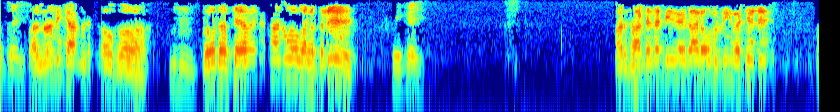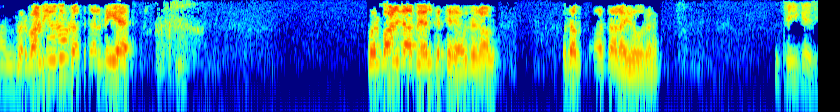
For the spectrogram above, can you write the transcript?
ਅੱਛਾ ਜੀ। ਪਰ ਨਾ ਨਹੀਂ ਜਾਣਦੇ ਲੋਕ। ਜੋ ਦੱਸੇ ਹੋਏ ਨੇ ਸਾਨੂੰ ਉਹ ਗਲਤ ਨੇ। ਠੀਕ ਹੈ ਜੀ। ਪਰ ਸਾਡੇ ਤਾਂ ਟੀਕੇਕਾਰ ਉਹ ਬੰਦੀ ਬੈਠੇ ਨੇ। ਗੁਰਬਾਣੀ ਉਹਨੂੰ ਰੱਦ ਕਰਦੀ ਹੈ। ਗੁਰਬਾਣੀ ਦਾ ਮੇਲ ਕਿੱਥੇ ਹੈ ਉਹਦੇ ਨਾਲ? ਉਹਦਾ ਹੀ ਹੋਰ ਹੈ। ਠੀਕ ਹੈ ਜੀ।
